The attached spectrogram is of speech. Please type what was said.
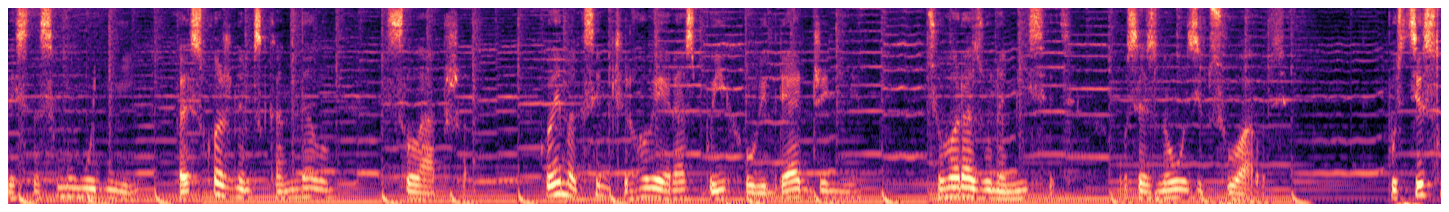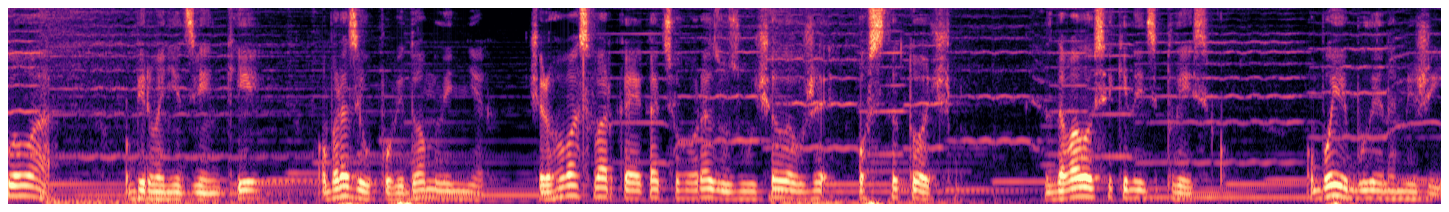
десь на самому дні, але з кожним скандалом слабшала. Коли Максим черговий раз поїхав у відрядження, цього разу на місяць, усе знову зіпсувалося. Пусті слова, обірвані дзвінки, образи у повідомленнях, Чергова сварка, яка цього разу звучала вже остаточно. Здавалося, кінець близько. Обоє були на межі.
